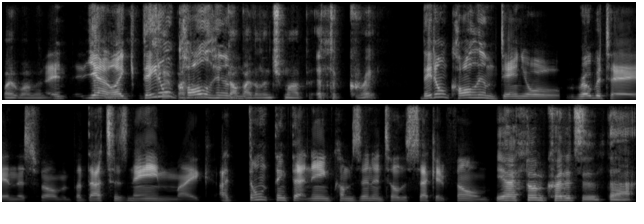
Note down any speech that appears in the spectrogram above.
white woman. And yeah, And like they don't call the, him got by the lynch mob. It's a great. They don't call him Daniel Robitaille in this film, but that's his name. Like I don't think that name comes in until the second film. Yeah, I saw him credited that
